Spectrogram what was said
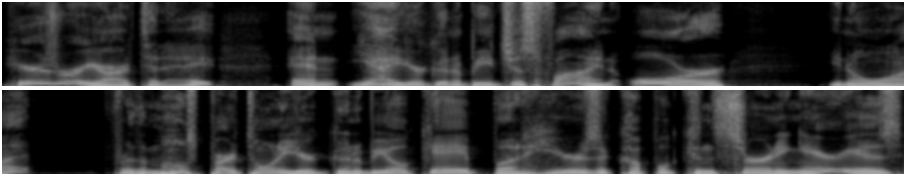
here's where you are today. And yeah, you're going to be just fine. Or, you know what? For the most part, Tony, you're going to be okay. But here's a couple concerning areas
